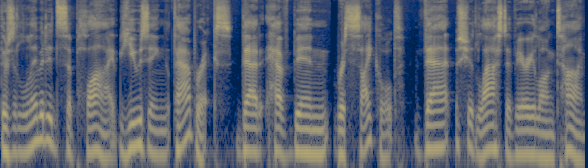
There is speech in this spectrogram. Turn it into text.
There's a limited supply using fabrics that have been recycled that should last a very long time.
